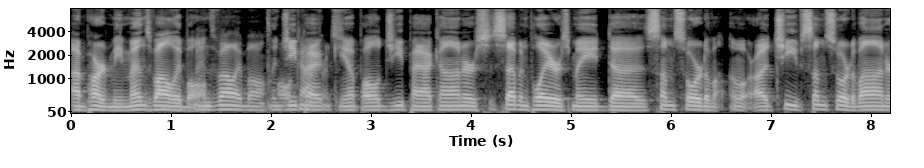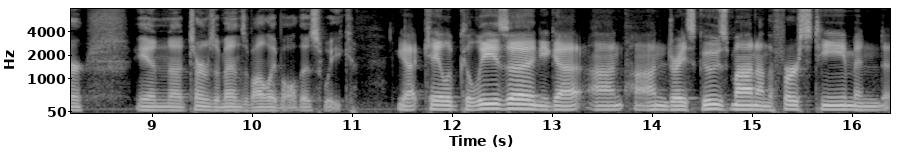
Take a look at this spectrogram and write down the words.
uh, pardon me, men's volleyball. Men's volleyball. GPAC, yep, all GPAC honors. Seven players made uh, some sort of, or achieved some sort of honor in uh, terms of men's volleyball this week. You got Caleb Kaliza and you got Andres Guzman on the first team, and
